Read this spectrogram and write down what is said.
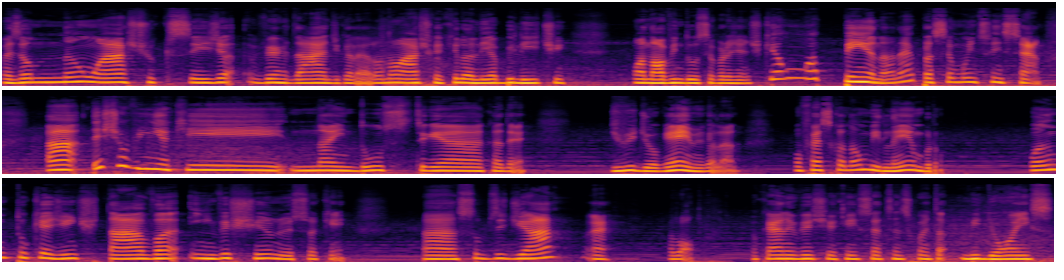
Mas eu não acho que seja verdade, galera. Eu não acho que aquilo ali habilite uma nova indústria pra gente. Que é uma pena, né? Pra ser muito sincero. Ah, deixa eu vir aqui na indústria... Cadê? De videogame, galera. Confesso que eu não me lembro quanto que a gente estava investindo nisso aqui. Ah, subsidiar... É, tá bom. Eu quero investir aqui 750 milhões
